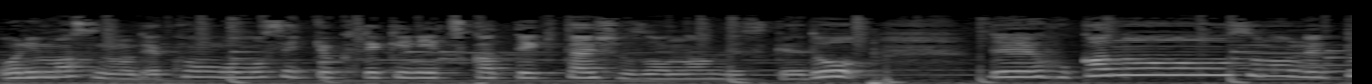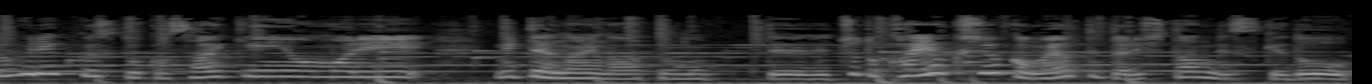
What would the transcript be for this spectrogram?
おりますので、今後も積極的に使っていきたい所存なんですけど、で、他の、そのネットフリックスとか最近あんまり見てないなと思って、で、ちょっと解約しようか迷ってたりしたんですけど、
